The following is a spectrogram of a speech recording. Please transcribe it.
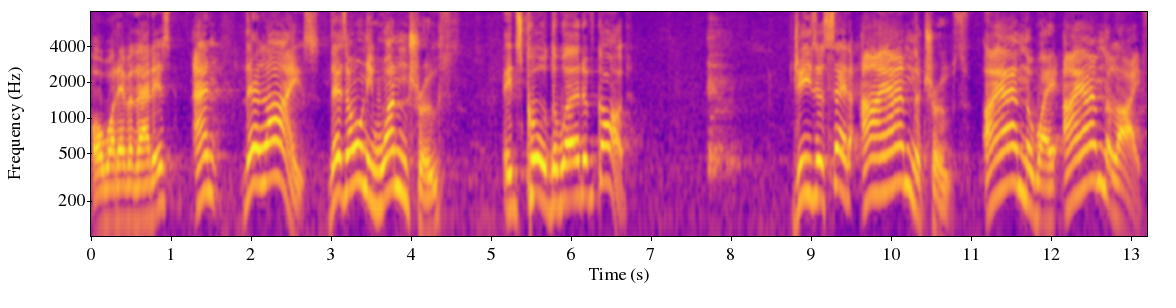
or whatever that is. And they're lies. There's only one truth. It's called the Word of God. Jesus said, I am the truth. I am the way. I am the life.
